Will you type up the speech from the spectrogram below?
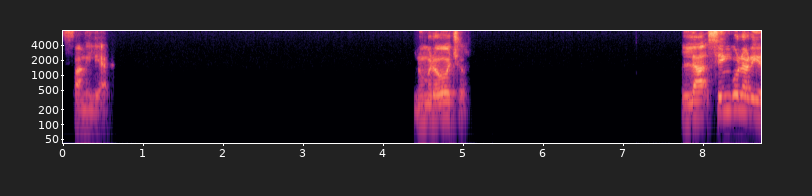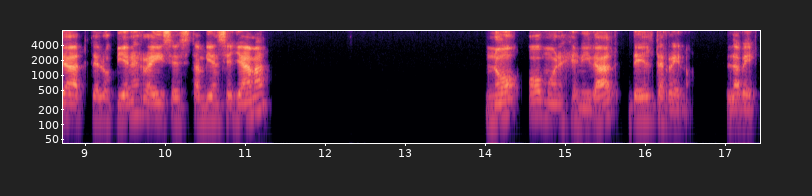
familiar. Número 8. La singularidad de los bienes raíces también se llama no homogeneidad del terreno, la B.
